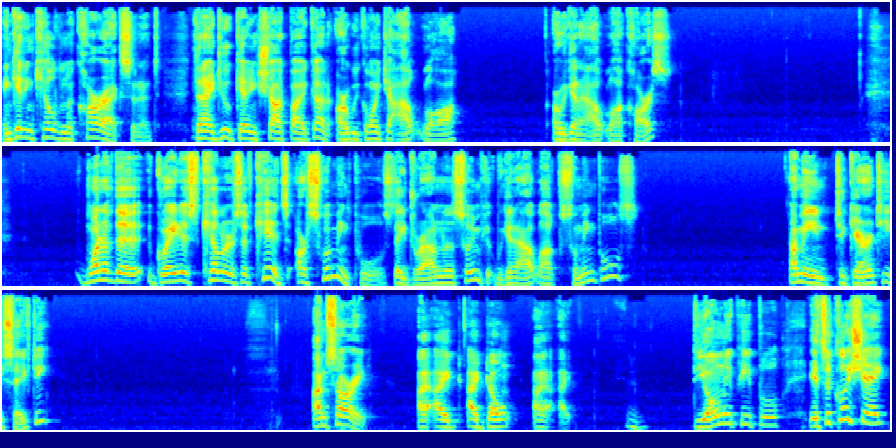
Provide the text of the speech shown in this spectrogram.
and getting killed in a car accident than I do getting shot by a gun. Are we going to outlaw? Are we going to outlaw cars? One of the greatest killers of kids are swimming pools. They drown in the swimming pool. We going to outlaw swimming pools? I mean, to guarantee safety? I'm sorry. I, I, I don't I, I the only people it's a cliche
